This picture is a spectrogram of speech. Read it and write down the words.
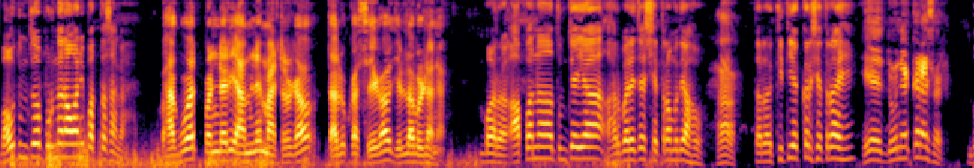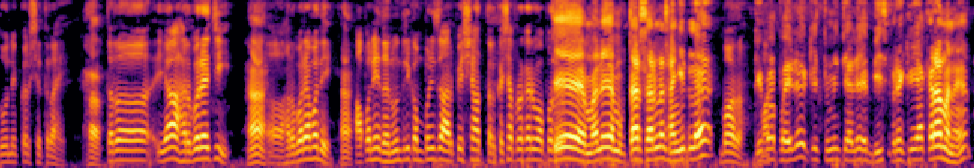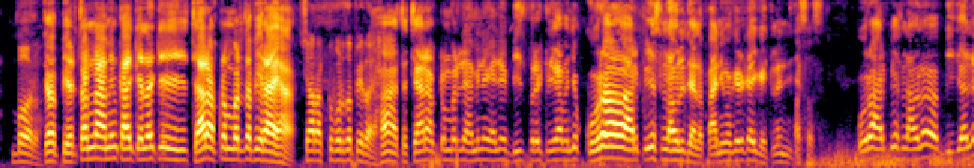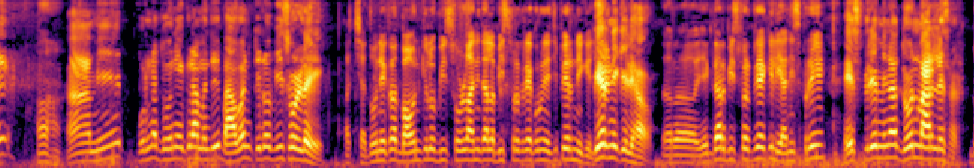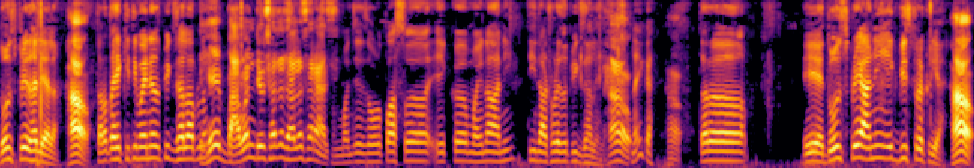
भाऊ तुमचं पूर्ण नाव आणि पत्ता सांगा. भागवत पंढरी आमले माटरगाव तालुका शेगाव जिल्हा बुलढाणा. बरं आपण तुमच्या या हरभऱ्याच्या क्षेत्रामध्ये आहो हा. तर किती एकर क्षेत्र आहे हे? दोन एकर आहे सर. दोन एकर क्षेत्र आहे. हा. तर या हरभऱ्याची अ, हरभऱ्यामध्ये हा. आपण हे धन्वंतरी कंपनीचं आर पी शहात्तर कशा प्रकारे वापरलं? ते मला मुक्तार सरनं सांगितलं बरं. की बा पहिले की तुम्ही त्याला बीज प्रक्रिया करा म्हणे. बरं. तर पेरताना आम्ही काय केलं की चार ऑक्टोबरचा पेरा आहे हा. चार ऑक्टोबरचा पेरा आहे. हा तर चार ऑक्टोबरला आम्ही ना याला बीज प्रक्रिया म्हणजे कोरं आर पी एस लावलं त्याला पाणी वगैरे काही घेतलं नाही त्यात. असं असं. कोरं आर पी एस लावलं बीजाले. हां हां. आम्ही पूर्ण दोन एकरामध्ये बावन्न किलो बी सोडलंय. अच्छा दोन एकरात बावन्न किलो बीज सोडलं आणि त्याला बीज प्रक्रिया करून याची पेरणी केली. पेरणी केली हा तर अ, एकदा बीज प्रक्रिया केली आणि स्प्रे? हे स्प्रे मी ना दोन मारले सर. दोन स्प्रे झाले याला. हा तर आता हे किती महिन्याचं पीक झालं आपलं? हे बावन्न दिवसाचं झालं सर आज. म्हणजे जवळपास अ, एक महिना आणि तीन आठवड्याचं पीक झालं हा नाही का? हा तर अ, हे दोन स्प्रे आणि एक बीज प्रक्रिया. हा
